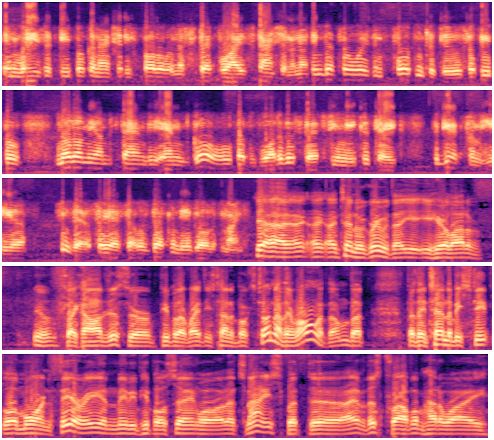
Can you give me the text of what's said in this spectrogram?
in ways that people can actually follow in a stepwise fashion. And I think that's always important to do so people not only understand the end goal, but what are the steps you need to take to get from here to there. So yes, that was definitely a goal of mine. Yeah, I, I, I tend to agree with that. You, you hear a lot of you know, psychologists or people that write these kind of books. There's nothing wrong with them, but but they tend to be steeped a little more in theory, and maybe people are saying, well, that's nice, but uh, I have this problem. How do I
